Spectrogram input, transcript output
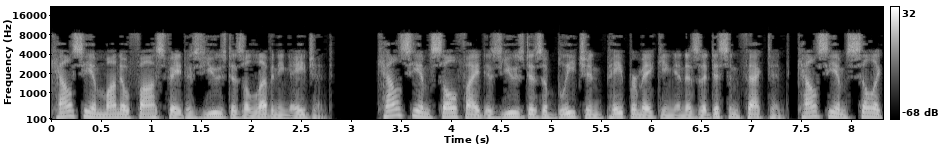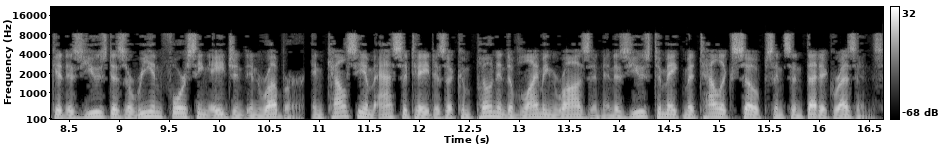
calcium monophosphate is used as a leavening agent. Calcium sulfite is used as a bleach in papermaking and as a disinfectant, calcium silicate is used as a reinforcing agent in rubber, and calcium acetate is a component of liming rosin and is used to make metallic soaps and synthetic resins.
